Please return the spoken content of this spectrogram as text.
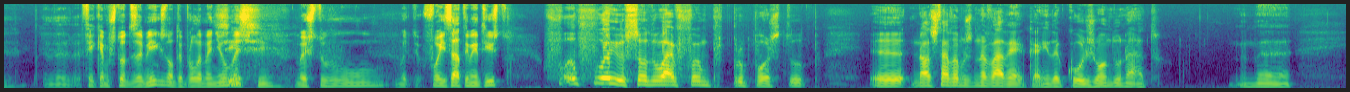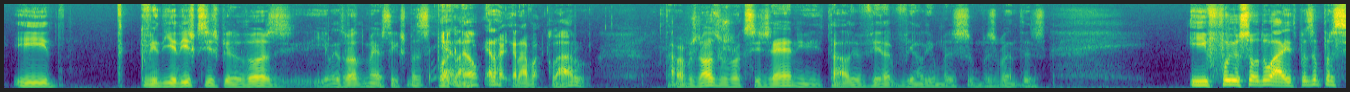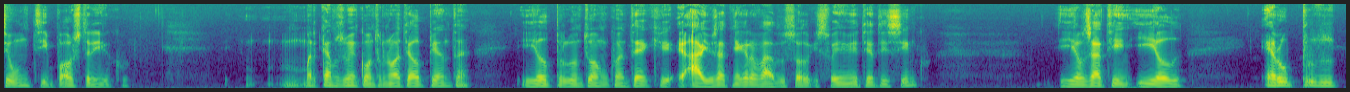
Ficamos todos amigos, não tem problema nenhum, sim, mas, sim. mas tu. Foi exatamente isto? Foi, foi o Sou do Live foi-me proposto. Uh, nós estávamos na Vadeca, ainda com o João Donato, na, e que vendia discos e aspiradores e eletrodomésticos, mas era, não? Era, era, claro, estávamos nós, os Roxigênio e tal, e havia, havia ali umas, umas bandas. E foi o Sou do Ar, e depois apareceu um tipo austríaco marcámos um encontro no Hotel Penta e ele perguntou-me quanto é que. Ah, eu já tinha gravado, isso foi em 85, e ele já tinha. E ele era o produtor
